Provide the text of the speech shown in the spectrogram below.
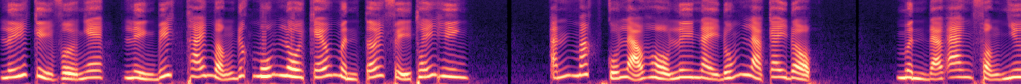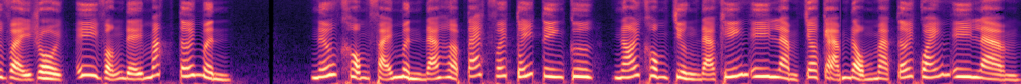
Lý Kỳ vừa nghe, liền biết Thái Mẫn Đức muốn lôi kéo mình tới Phỉ Thúy Hiên. Ánh mắt của lão hồ ly này đúng là cay độc. Mình đã an phận như vậy rồi, y vẫn để mắt tới mình. Nếu không phải mình đã hợp tác với Tuế Tiên cư, nói không chừng đã khiến y làm cho cảm động mà tới quán y làm.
